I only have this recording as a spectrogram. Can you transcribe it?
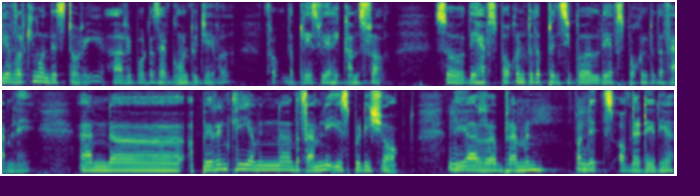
we are working on this story. Our reporters have gone to Jewar, from the place where he comes from. So they have spoken to the principal. They have spoken to the family, and uh, apparently, I mean, uh, the family is pretty shocked. They are uh, Brahmin pandits of that area.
